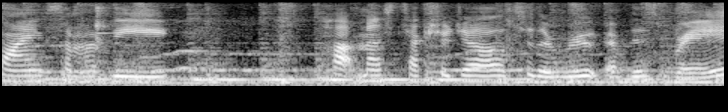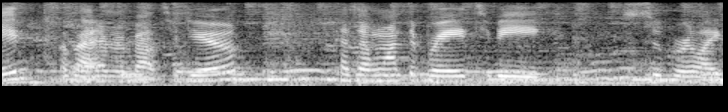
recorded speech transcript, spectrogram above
applying some of the hot mess texture gel to the root of this braid that I'm about to do because I want the braid to be super like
